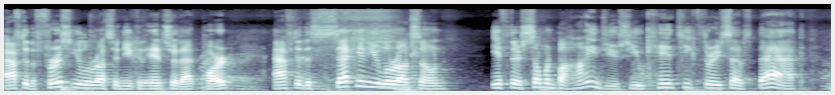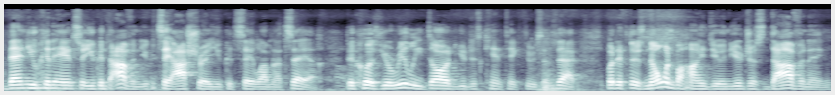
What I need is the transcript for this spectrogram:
After the first Yularatzon, you can answer that part. After the second Yularatzon, if there's someone behind you, so you can't take three steps back, then you could answer, you could daven, you could say Ashrei, you could say Lamnatzeiach. Because you're really done, you just can't take three steps back. But if there's no one behind you and you're just davening,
